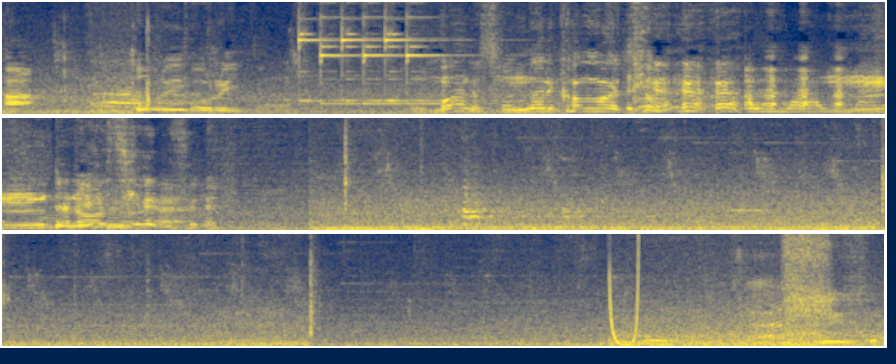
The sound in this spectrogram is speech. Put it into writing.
あ盗塁盗塁お前らそんなに考えてたの？うーんってなるよね。いいですよ。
